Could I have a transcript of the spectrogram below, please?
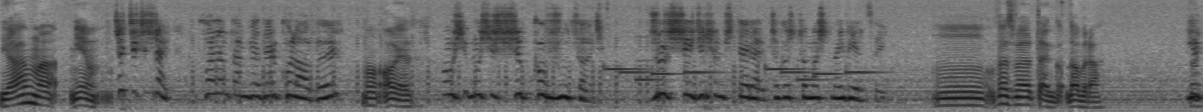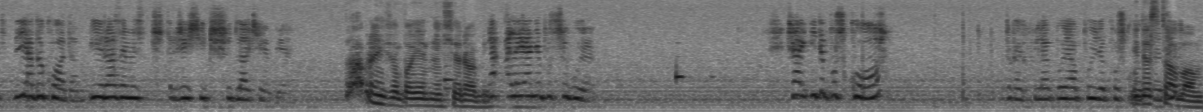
Ja ma... nie wiem. Czekaj, czekaj, czekaj. Wkładam tam wiaderko lawy. No o jest. Musi, musisz szybko wrzucać. Wrzuć 64, czegoś co masz najwięcej. Mm, wezmę tego, dobra. Ja, ja dokładam. I razem jest 43 dla ciebie. Dobra, niech obojętnie się robi. Ja, ale ja nie potrzebuję. Czekaj, idę po szkło. Czekaj chwilę, bo ja pójdę po szkło. Idę z wtedy. tobą.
